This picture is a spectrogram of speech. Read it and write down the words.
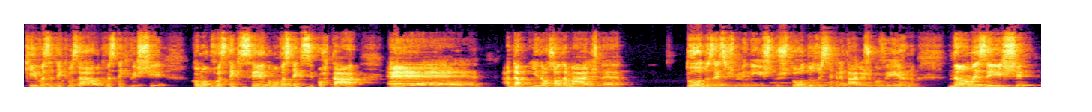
que você tem que usar, o que você tem que vestir, como você tem que ser, como você tem que se portar. É... e não só a Damares, né? Todos esses ministros, todos os secretários de governo, não existe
